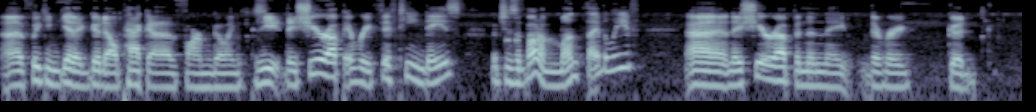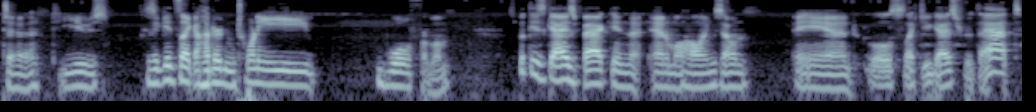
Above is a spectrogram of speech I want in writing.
Uh, if we can get a good alpaca farm going, because they shear up every 15 days, which is about a month, I believe. Uh, they shear up, and then they they're very good to to use because it gets like 120 wool from them. Let's put these guys back in the animal hauling zone, and we'll select you guys for that.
